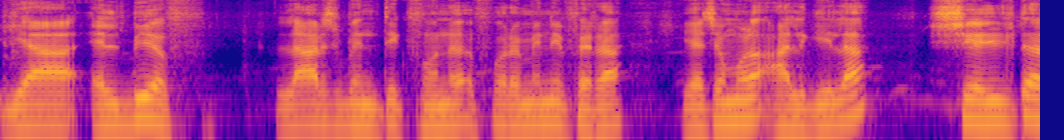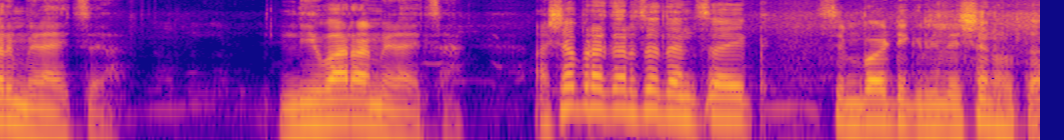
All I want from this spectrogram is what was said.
या L B F large benthic phone foraminifera याच्यामुळं अलगीला शेल्टर मिळायचं निवारा मिळायचा. अशा प्रकारचं त्यांचं एक सिम्बॉटिक रिलेशन होतं.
